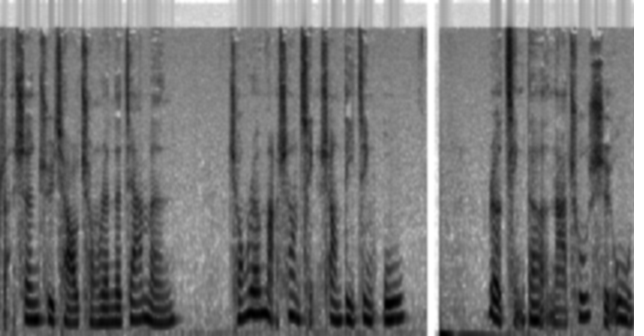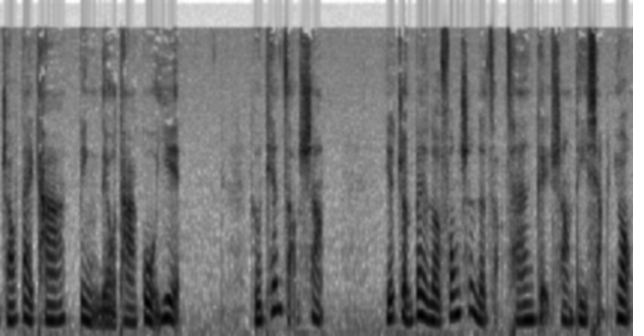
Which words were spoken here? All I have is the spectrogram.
转身去敲穷人的家门。穷人马上请上帝进屋，热情的拿出食物招待他，并留他过夜。隔天早上，也准备了丰盛的早餐给上帝享用。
